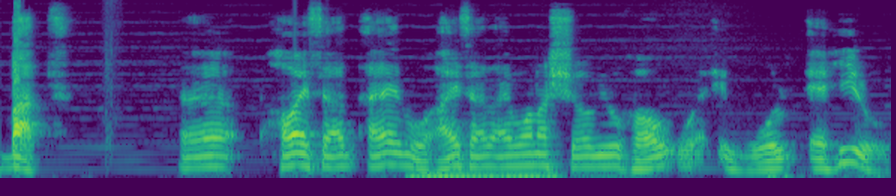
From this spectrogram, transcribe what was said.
But uh, how I said, I, I said I want to show you how evolve a hero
